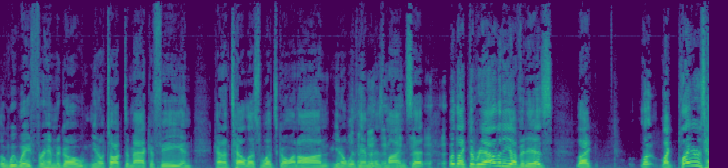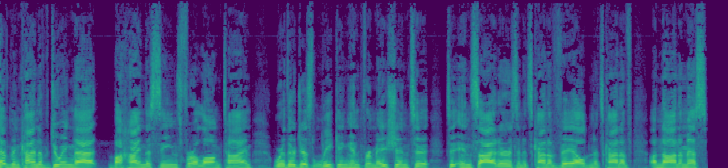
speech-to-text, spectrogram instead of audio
look, we wait for him to go, you know, talk to McAfee and kind of tell us what's going on, you know, with him and his mindset. But like the reality of it is, like, look, like players have been kind of doing that behind the scenes for a long time where they're just leaking information to, to insiders and it's kind of veiled and it's kind of anonymous.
